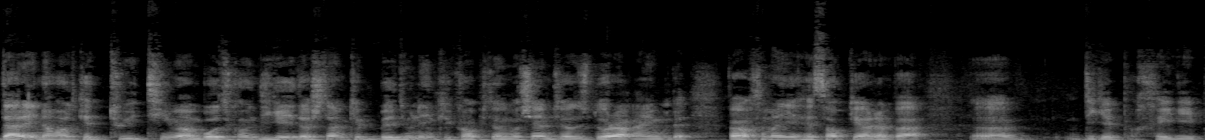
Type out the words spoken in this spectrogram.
در این حال که توی تیمم بازیکن دیگه ای داشتم که بدون اینکه کاپیتان باشه امتیازش دو رقمی بوده. و وقتی من یه حساب کردم و دیگه خیلی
